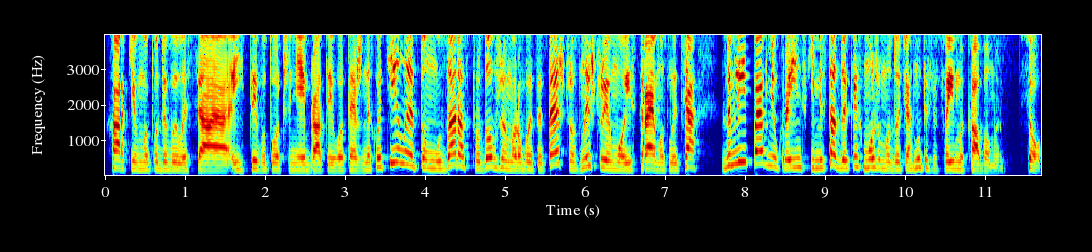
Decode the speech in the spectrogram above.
Харків ми подивилися йти в оточення і брати його теж не хотіли. Тому зараз продовжуємо робити те, що знищуємо і стираємо з лиця землі певні українські міста, до яких можемо дотягнутися своїми кабами. Все.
